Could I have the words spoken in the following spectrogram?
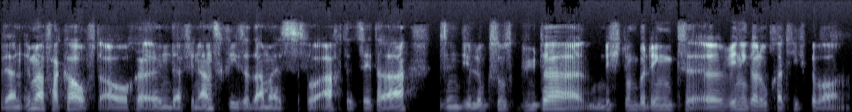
werden immer verkauft, auch äh, in der Finanzkrise damals 2008 etc. sind die Luxusgüter nicht unbedingt äh, weniger lukrativ geworden.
